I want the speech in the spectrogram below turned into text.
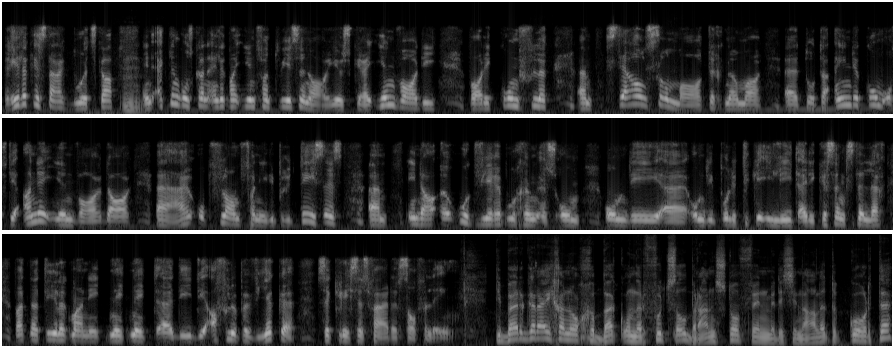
Redelike sterk boodskap hmm. en ek dink ons kan eintlik maar een van twee scenario's kry. Een waar die waar die konflik um stelselmatig nou maar uh tot 'n einde kom of die ander een waar daar 'n uh, heropvlam van hierdie protes is um en daar uh, ook weer 'n poging is om om die uh om die politieke elite uit die kussings te lig wat natuurlik maar net net net uh, die die afgelope weke se krisis verder sal verleng. Die burgery gaan nog gebuk onder voedsel, brandstof en medisinale tekorte.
